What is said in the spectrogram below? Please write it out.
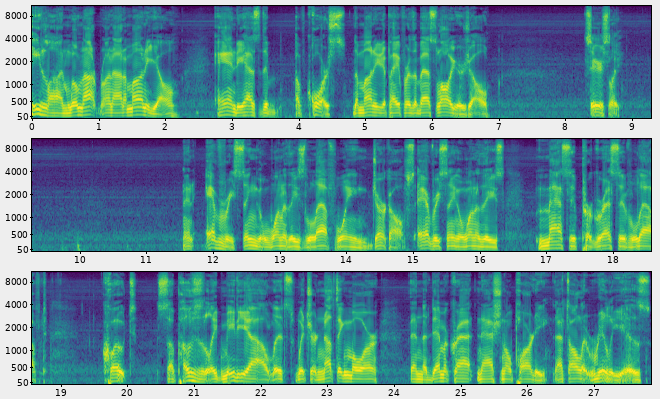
Elon will not run out of money, y'all, and he has the of course, the money to pay for the best lawyers, y'all. Seriously. And every single one of these left wing jerk offs, every single one of these massive progressive left, quote, supposedly media outlets, which are nothing more than the Democrat National Party. That's all it really is.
